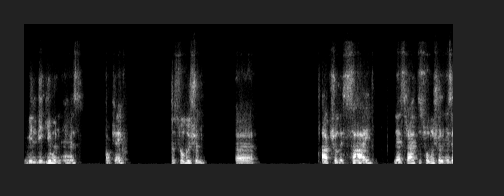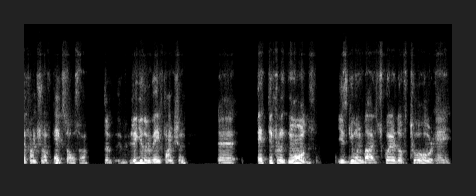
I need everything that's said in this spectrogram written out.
will be given as, okay, the solution, uh, actually psi, let's write the solution as a function of x also, the regular wave function uh, at different modes is given by square root of 2 over a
